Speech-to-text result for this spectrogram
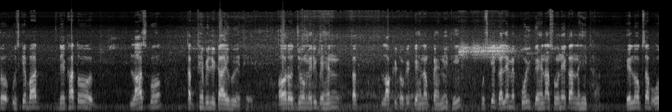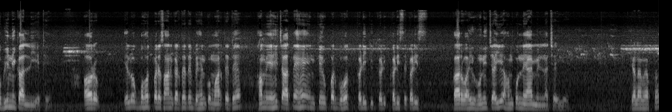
तो उसके बाद देखा तो लाश को तख्ते भी लिटाए हुए थे। और जो मेरी बहन तक लॉकेट वॉकेट गहना पहनी थी उसके गले में कोई गहना सोने का नहीं था। ये लोग सब वो भी निकाल लिए थे। और ये लोग बहुत परेशान करते थे बहन को मारते थे। हम यही चाहते हैं इनके ऊपर बहुत कड़ी की कड़ी कड़ी से कड़ी कार्रवाई होनी चाहिए हमको न्याय मिलना चाहिए। क्या नाम है आपका?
